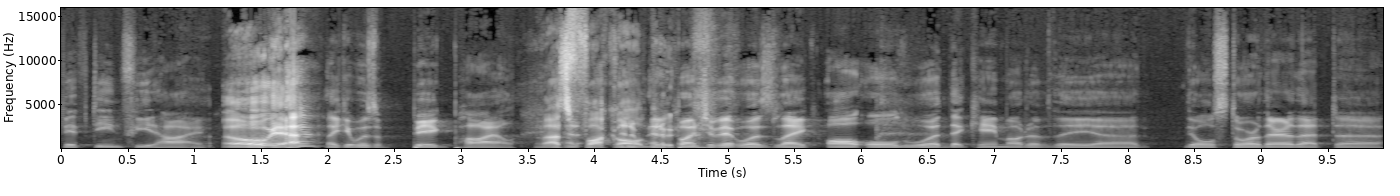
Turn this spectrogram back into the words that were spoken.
15 feet high. Oh yeah. Like it was a big pile. That's And- fuck and a- all, And a bunch of it was like all old wood that came out of the uh, the old store there. That uh,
